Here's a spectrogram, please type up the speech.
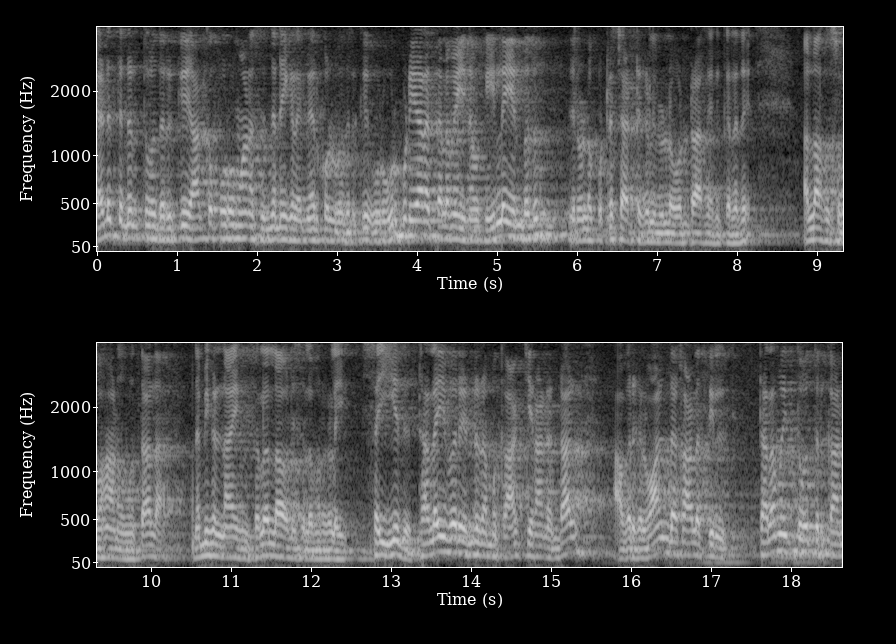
தடுத்து நிறுத்துவதற்கு ஆக்கப்பூர்வமான சிந்தனைகளை மேற்கொள்வதற்கு ஒரு உருப்படியான தலைமை நமக்கு இல்லை என்பதும் இதில் உள்ள குற்றச்சாட்டுகளில் உள்ள ஒன்றாக இருக்கிறது. அல்லாஹு சுபஹானு தாலா நபிகள் நாயகம் சல்லல்லா அலிஸ்லம் அவர்களை செய்யது தலைவர் என்று நமக்கு ஆக்கிறான் என்றால் அவர்கள் வாழ்ந்த காலத்தில் தலைமைத்துவத்திற்கான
